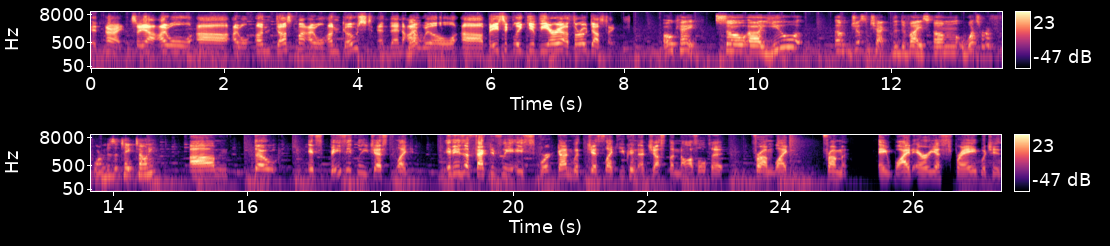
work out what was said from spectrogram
It, all right, so yeah, I will uh, I will undust my I will unghost, and then I will uh, basically give the area a thorough dusting. Okay, so uh, you um, just to check the device. Um, what sort of form does it take, Tony? Um, so it's basically just like it is effectively a squirt gun with just like you can adjust the nozzle to from like from a wide area spray, which is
